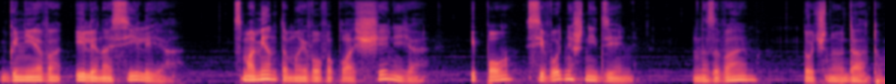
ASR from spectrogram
гнева или насилия с момента моего воплощения и по сегодняшний день называем точную дату.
